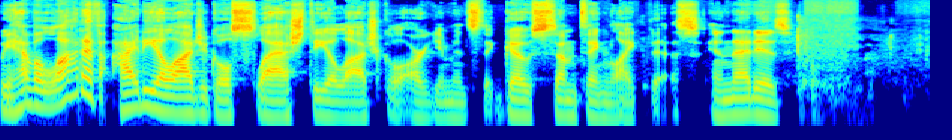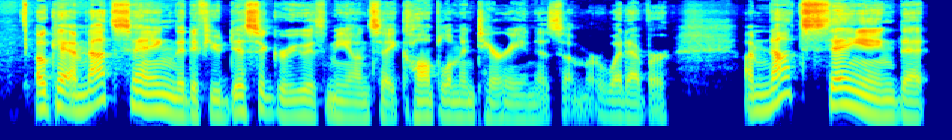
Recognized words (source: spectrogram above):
we have a lot of ideological slash theological arguments that go something like this and that is okay, I'm not saying that if you disagree with me on, say, complementarianism or whatever, I'm not saying that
